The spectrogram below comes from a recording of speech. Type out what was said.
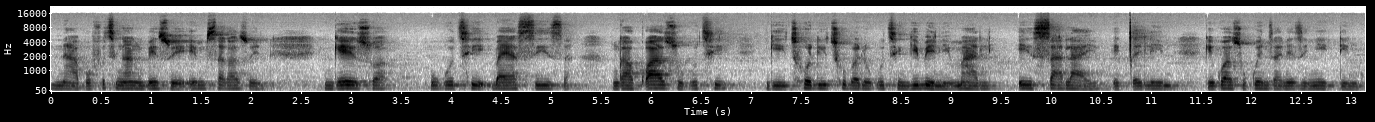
nabo futhi ngangibezwe emsakazweni, ngezwa ukuthi bayasiza, ngakwazi ukuthi ngithole ithuba lokuthi ngibe nemali esalayo eceleni, ngikwazi ukwenza nezinye iy'dingo.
